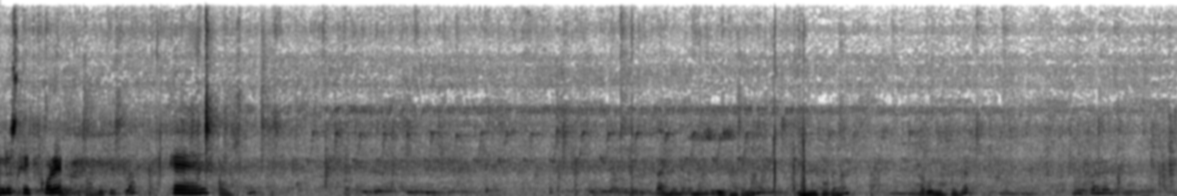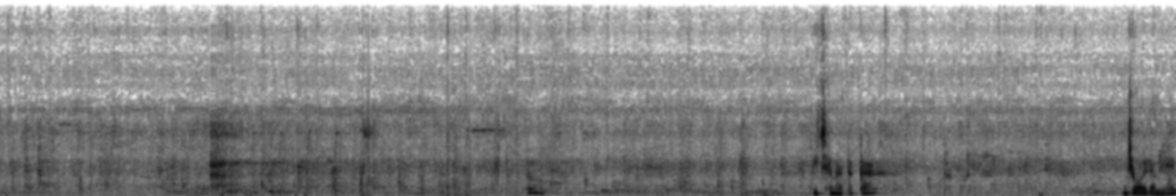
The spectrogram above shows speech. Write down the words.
প্রচণ্ড স্লিপ করে। হ্যাঁ। বিছানাটা কার? জয়রামের।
